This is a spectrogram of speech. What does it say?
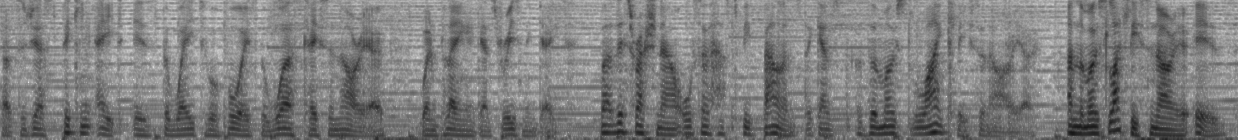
that suggest picking 8 is the way to avoid the worst case scenario when playing against Reasoning Gate. But this rationale also has to be balanced against the most likely scenario. And the most likely scenario is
